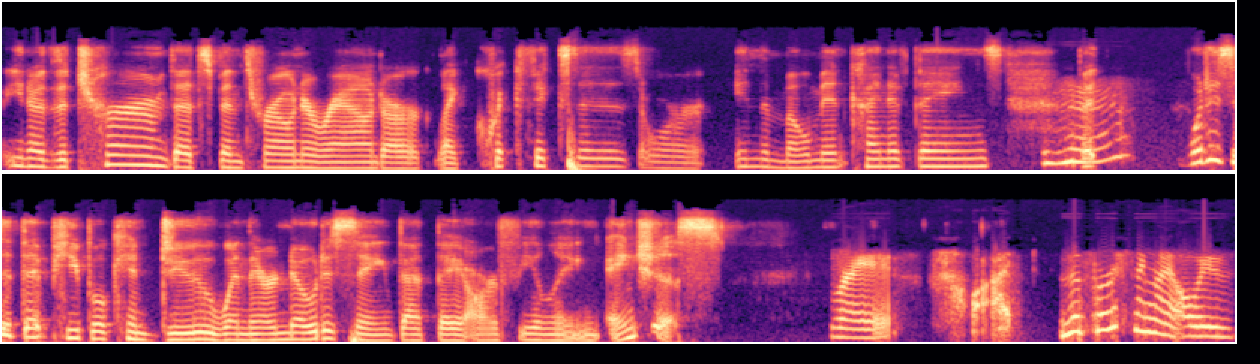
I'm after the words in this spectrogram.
You know, the term that's been thrown around are like quick fixes or in the moment kind of things, mm-hmm. but what is it that people can do when they're noticing that they are feeling anxious? Right. Well, I, the first thing I always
